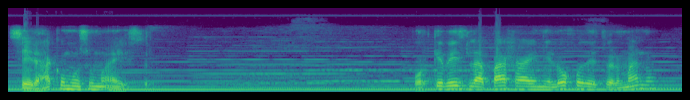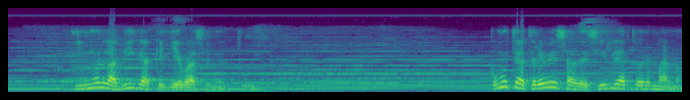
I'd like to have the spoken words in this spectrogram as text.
será como su maestro. ¿Por qué ves la paja en el ojo de tu hermano y no la viga que llevas en el tuyo? ¿Cómo te atreves a decirle a tu hermano,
